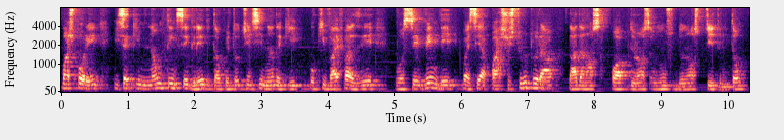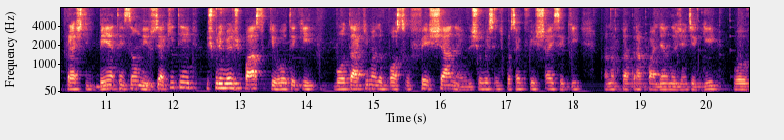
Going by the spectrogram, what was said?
Mas porém, isso aqui não tem segredo, tá? Que eu estou te ensinando aqui, o que vai fazer você vender, vai ser a parte estrutural lá da nossa copy, do nosso anúncio, do nosso título. Então preste bem atenção nisso. E aqui tem os primeiros passos que eu vou ter que botar aqui, mas eu posso fechar, né? Deixa eu ver se a gente consegue fechar isso aqui para não ficar atrapalhando a gente aqui. Vou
